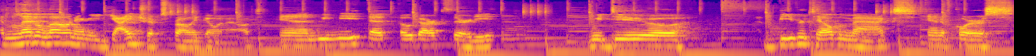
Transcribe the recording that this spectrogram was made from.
and let alone any guide trips probably going out. And we meet at Odark 30. We do Beaver Tail the Macks, and of course,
